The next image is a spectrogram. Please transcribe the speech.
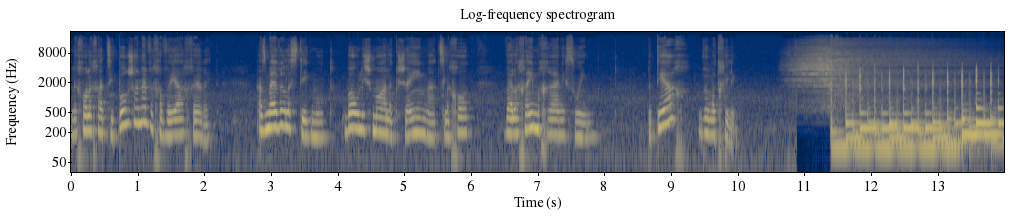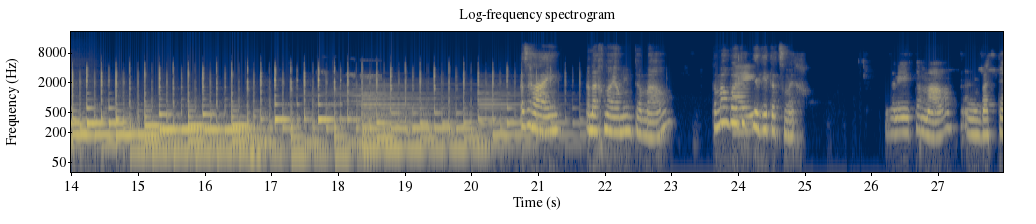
לכל אחד סיפור שונה וחוויה אחרת. אז מעבר לסטיגמות, בואו לשמוע על הקשיים, ההצלחות ועל החיים אחרי הנישואים. פתיח ומתחילים. אז היי, אנחנו היום עם תמר. תמר בואי תציגי את עצמך. אז אני תמר, אני בת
